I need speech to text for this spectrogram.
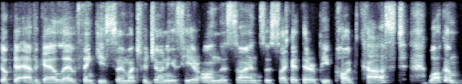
Dr. Avigail Lev, thank you so much for joining us here on the Science of Psychotherapy podcast. Welcome.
